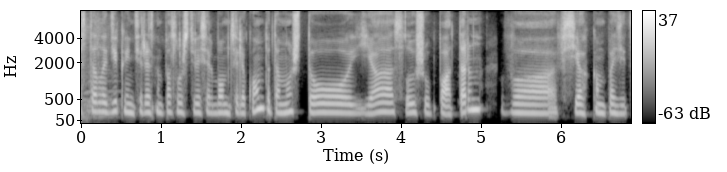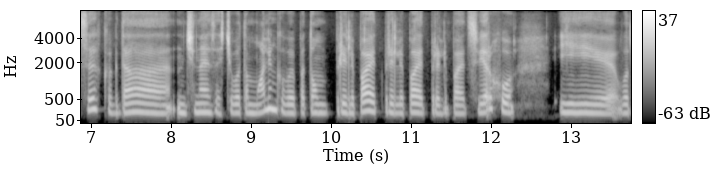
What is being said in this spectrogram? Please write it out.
стало дико интересно послушать весь альбом целиком, потому что я слышу паттерн в всех композициях, когда начинается с чего-то маленького и потом прилипает, прилипает, прилипает сверху. И вот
